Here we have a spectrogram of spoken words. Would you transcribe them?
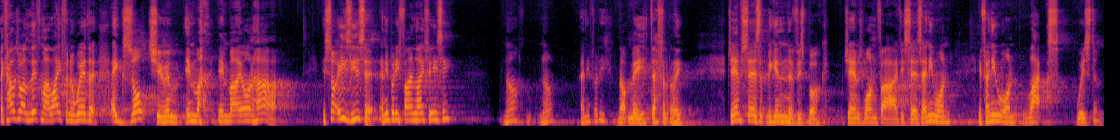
Like, how do I live my life in a way that exalts you in, in, my, in my own heart? It's not easy, is it? Anybody find life easy? No, no. Anybody? Not me, definitely. James says at the beginning of his book, James 1 5, he says, Anyone, if anyone lacks wisdom,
